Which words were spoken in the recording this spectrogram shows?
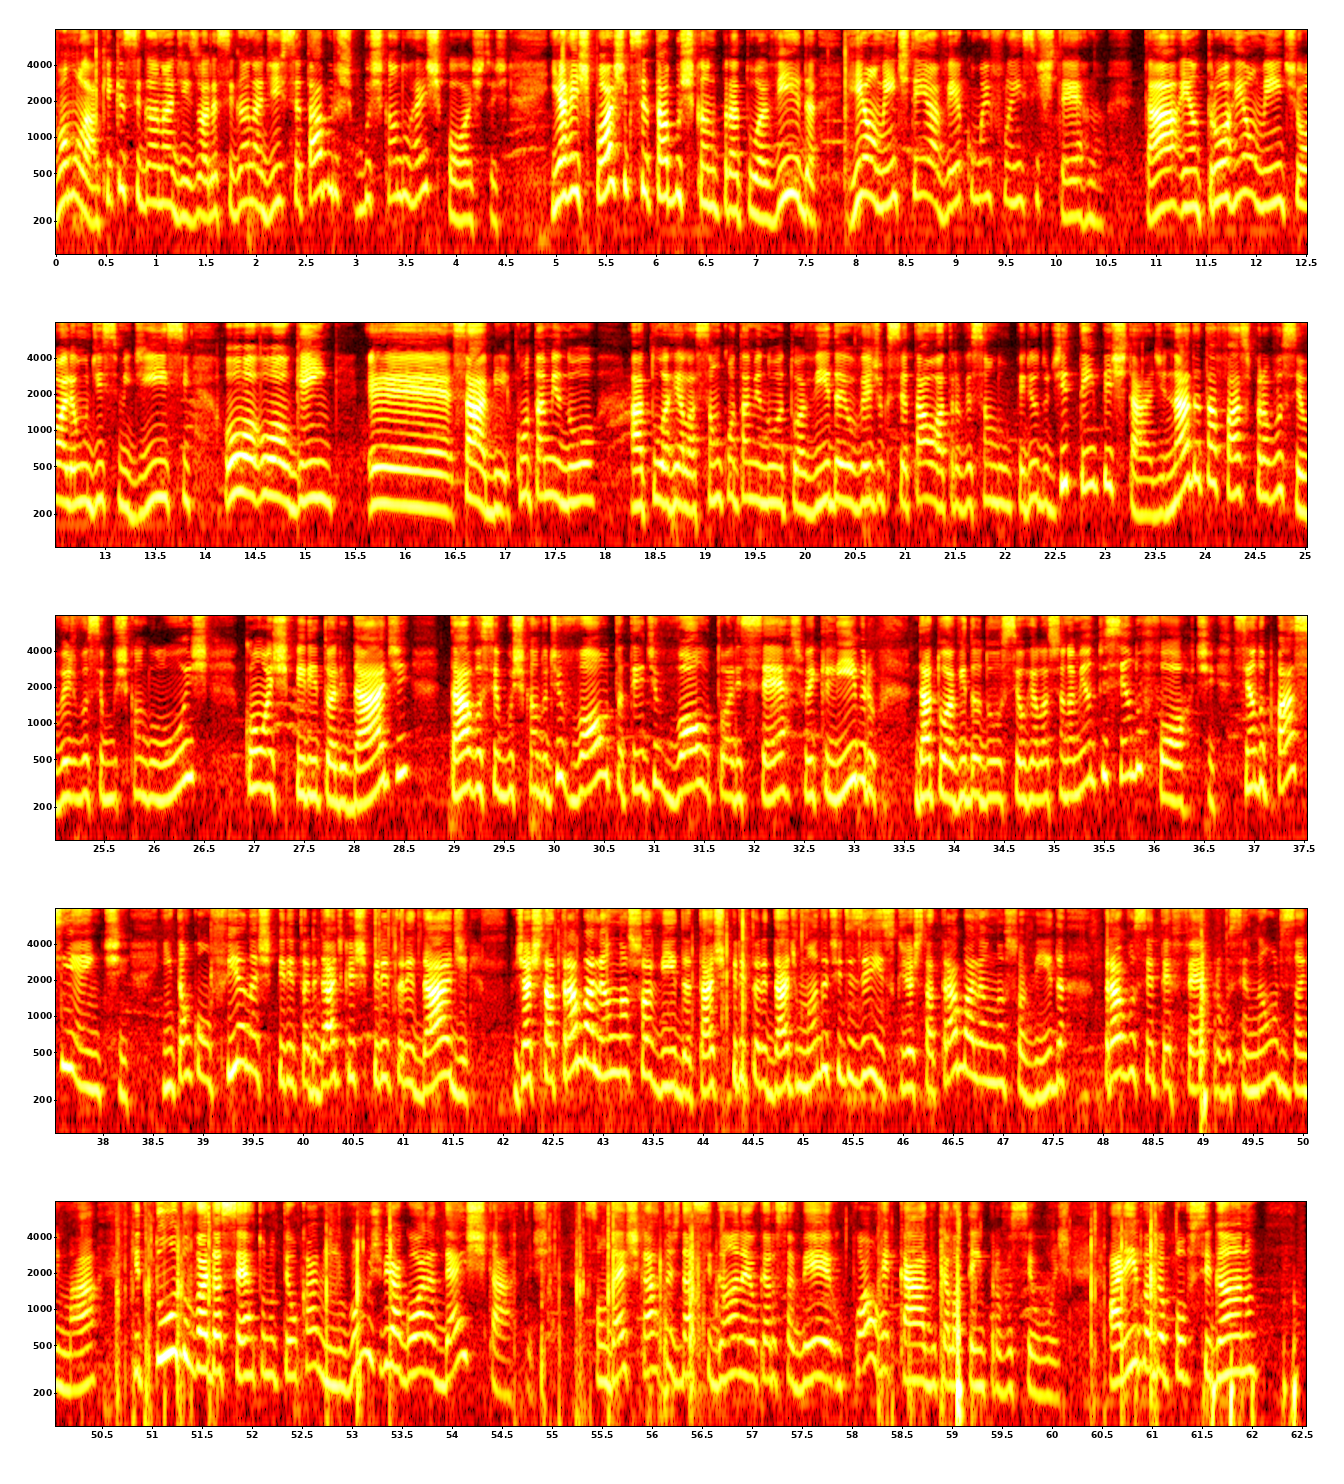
Vamos lá, o que, que a cigana diz? Olha, a cigana diz que você está buscando respostas. E a resposta que você está buscando para a tua vida realmente tem a ver com uma influência externa, tá? Entrou realmente, olha, um disse-me-disse, -disse, ou, ou alguém, é, sabe, contaminou a tua relação, contaminou a tua vida. Eu vejo que você está atravessando um período de tempestade. Nada tá fácil para você. Eu vejo você buscando luz com a espiritualidade, tá? Você buscando de volta, ter de volta o alicerce, o equilíbrio da tua vida, do seu relacionamento e sendo forte, sendo paciente. Então confia na espiritualidade, que a espiritualidade já está trabalhando na sua vida, tá? A espiritualidade manda te dizer isso, que já está trabalhando na sua vida para você ter fé, para você não desanimar, que tudo vai dar certo no teu caminho. Vamos ver agora 10 cartas. São 10 cartas da cigana, eu quero saber qual o recado que ela tem para você hoje. Ariba, meu povo cigano,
